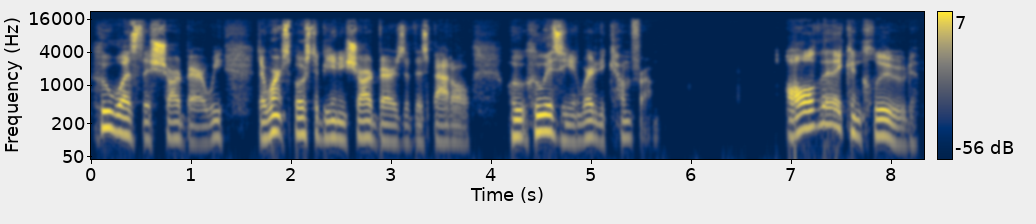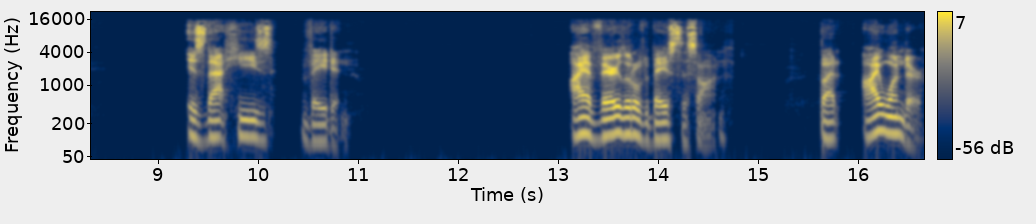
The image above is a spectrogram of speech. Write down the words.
who was this shard bearer. We there weren't supposed to be any shard bearers at this battle. Who who is he and where did he come from? All they conclude is that he's Veden. I have very little to base this on, but I wonder,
